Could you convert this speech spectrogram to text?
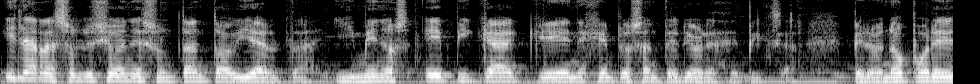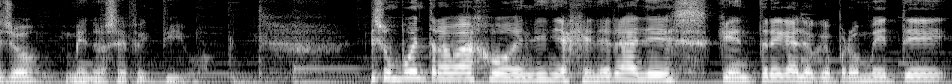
y la resolución es un tanto abierta y menos épica que en ejemplos anteriores de Pixar, pero no por ello menos efectivo. Es un buen trabajo en líneas generales que entrega lo que promete,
